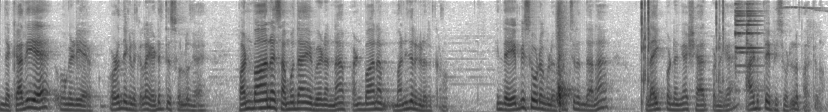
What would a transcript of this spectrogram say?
இந்த கதையை உங்களுடைய குழந்தைகளுக்கெல்லாம் எடுத்து சொல்லுங்கள் பண்பான சமுதாயம் வேணும்னா பண்பான மனிதர்கள் இருக்கணும். இந்த எபிசோடு உங்களுக்கு பிடிச்சிருந்தானா லைக் பண்ணுங்கள் ஷேர் பண்ணுங்கள் அடுத்த எபிசோடில் பார்க்கலாம்.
